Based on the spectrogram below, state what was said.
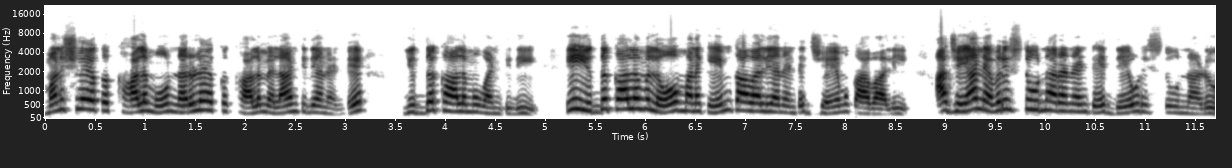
మనుషుల యొక్క కాలము నరుల యొక్క కాలం ఎలాంటిది అని అంటే యుద్ధ కాలము వంటిది. ఈ యుద్ధ కాలములో మనకేం కావాలి అని అంటే జయము కావాలి. ఆ జయాన్ని ఎవరిస్తూ ఉన్నారని అంటే దేవుడు ఇస్తూ ఉన్నాడు.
